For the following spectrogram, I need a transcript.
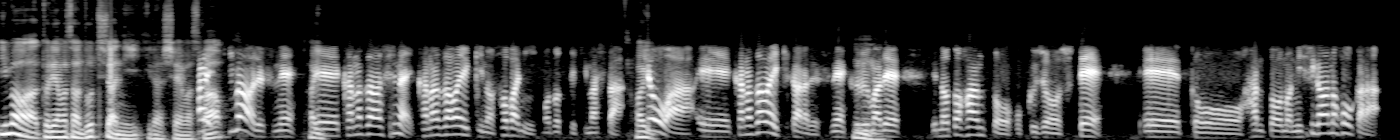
今は鳥山さん、どちらにいらっしゃいますか、はい、今はですね、はいえー金沢市内、金沢駅のそばに戻ってきました。はい今日は、えー金沢駅からですね、車で能登半島を北上して、えー、と半島の西側の方から、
